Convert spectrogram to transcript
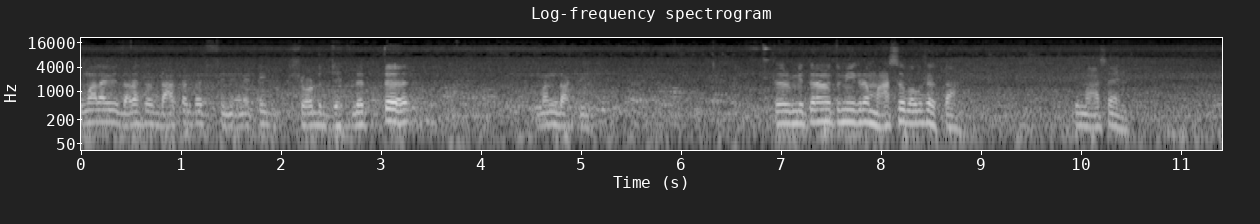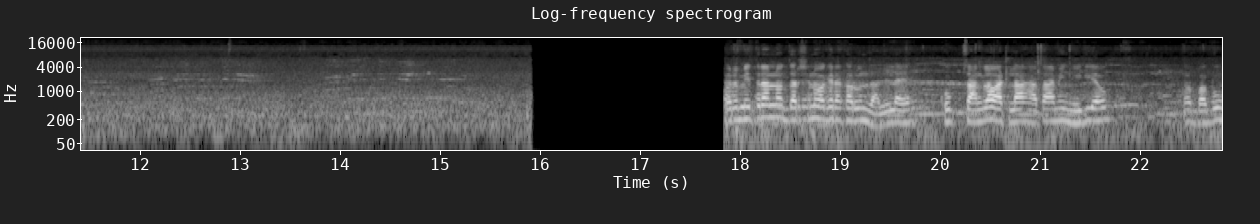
तुम्हाला मी जरासं दाखवतो सिनेमॅटिक शॉट घेतलं तर मग दाखवी तर मित्रांनो तुम्ही इकडं मासं बघू शकता. ती मासं आहे तर मित्रांनो दर्शन वगैरे करून झालेलं आहे. खूप चांगला वाटला. आता आम्ही निघले आहो तर बघू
